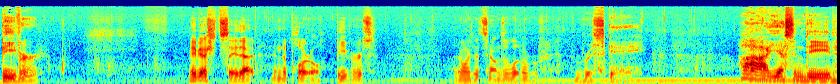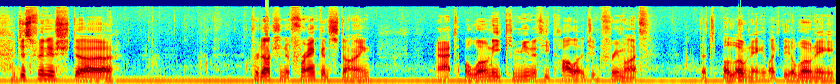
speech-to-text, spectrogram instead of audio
beaver. Maybe I should say that in the plural, beavers. Otherwise, it sounds a little risque. Ah, yes, indeed. I just finished uh, production of Frankenstein at Ohlone Community College in Fremont. That's Ohlone, like the Ohlone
